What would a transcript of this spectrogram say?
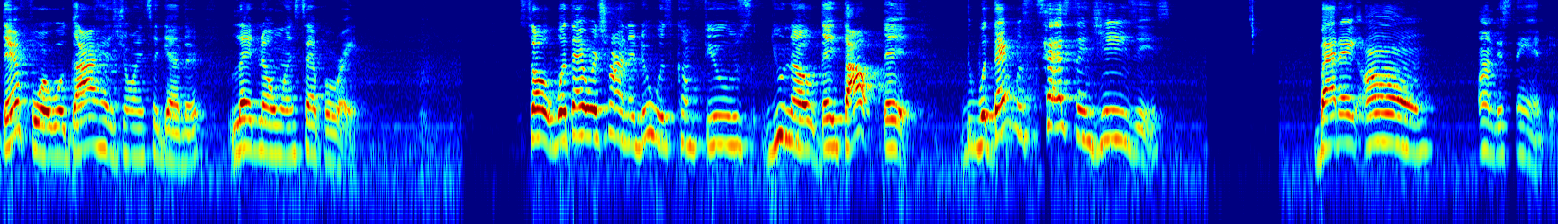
Therefore, what God has joined together, let no one separate. So what they were trying to do was confuse, you know, they thought that what they was testing Jesus by their own understanding.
